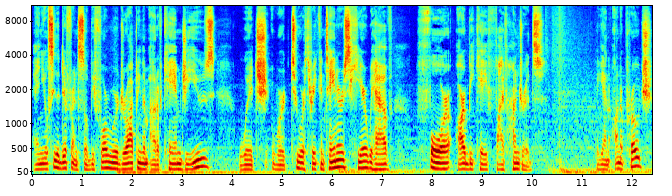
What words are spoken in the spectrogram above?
and you'll see the difference. So before we were dropping them out of KMGUs, which were two or three containers, here we have four RBK 500s. Again, on approach,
